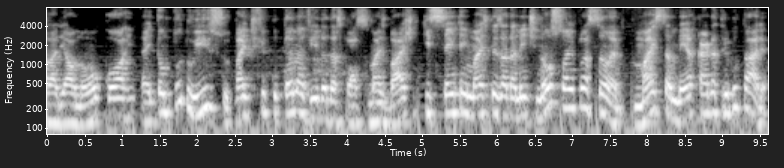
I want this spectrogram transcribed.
salarial não ocorre. Né? Então, tudo isso vai dificultando a vida das classes mais baixas, que sentem mais pesadamente não só a inflação, é, mas também a carga tributária.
